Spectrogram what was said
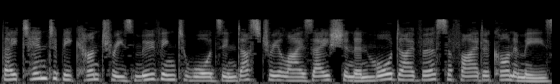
They tend to be countries moving towards industrialization and more diversified economies.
